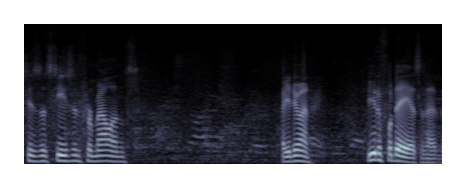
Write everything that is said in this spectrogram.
Tis the season for melons. How you doing? Beautiful day, isn't it?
